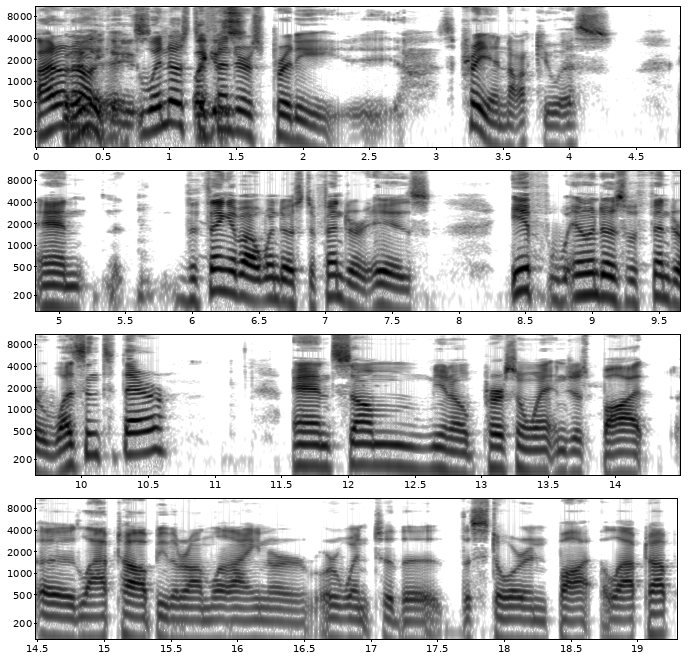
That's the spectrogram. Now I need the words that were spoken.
I don't But know. Windows like, Defender is pretty. It's pretty innocuous, and the thing about Windows Defender is, if Windows Defender wasn't there, and some you know person went and just bought a laptop either online or or went to the the store and bought a laptop.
